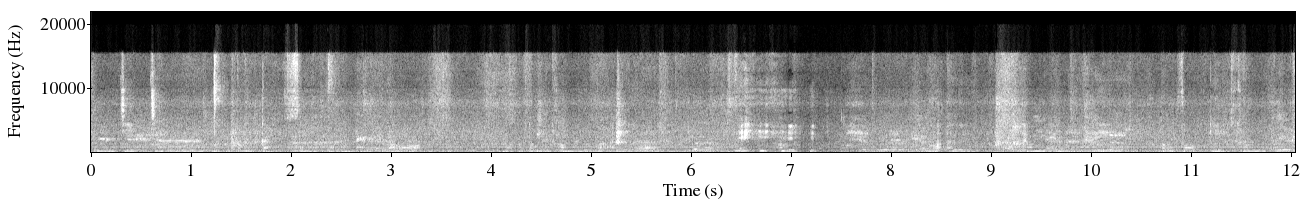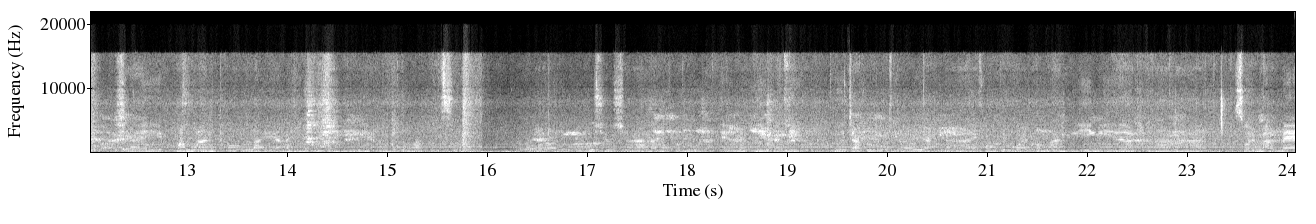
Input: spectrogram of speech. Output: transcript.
ที่มันจี๊ดจ้าเมัก็ต้องกัดสีผมหลายรอบเราก็ต้องให้เขามาดูว่าเออว่าเออทำได้ กี่ครั้งใช้ประมาณเท่าไหร่อะไรอย่างนี้มันก็มาปรึกษาผู้เชี่ยวชาญแล้วก็ดูจาเอ๊แบบนี้แบบนี้ดูจากรูปที่เราอยากได้ของพี่ก้อยประมาณอย่างนี้นะคะ สวยมากแม่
